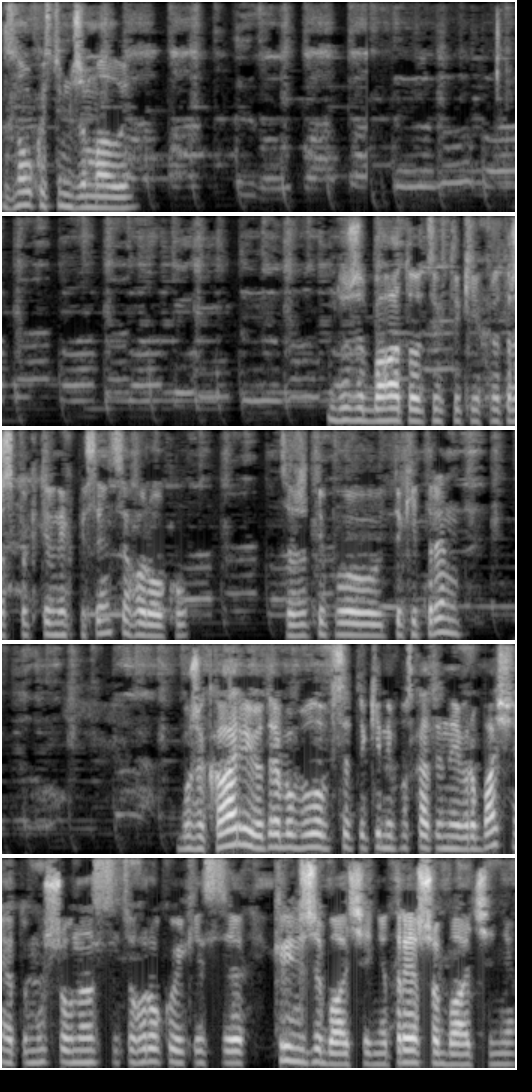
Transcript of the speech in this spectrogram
dood костюм Джамали. Дуже багато цих таких ретроспективних пісень цього року. Це вже, типу, такий тренд. Боже, Карію треба було все-таки не пускати на Євробачення, тому що у нас цього року якесь е, крінжебачення, трешобачення.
